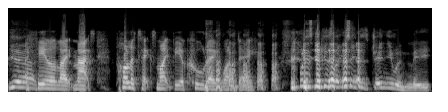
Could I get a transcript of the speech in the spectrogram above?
Yeah. I feel like Max, politics might be a calling one day. well, it's because, like you say, there's genuinely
